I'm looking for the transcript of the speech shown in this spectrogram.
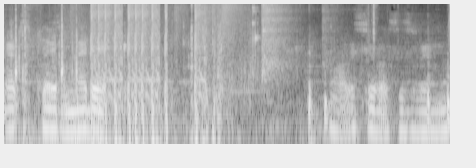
Let's play the medic. Oh, let's see what else is available.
